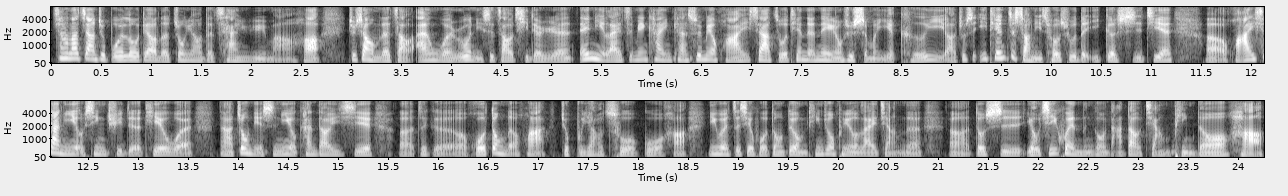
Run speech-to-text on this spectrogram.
像他这样就不会漏掉的重要的参与嘛哈。就像我们的早安文，如果你是早起的人，哎，你来这边看一看，顺便划一下昨天的内容是什么也可以啊。就是一天至少你抽出的一个时间，呃，划一下你有兴趣的贴文。那重点是你有看到一些呃这个活动的话，就不要错过哈，因为这些活动对我们听众朋友来。讲呢，呃，都是有机会能够拿到奖品的哦。好，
